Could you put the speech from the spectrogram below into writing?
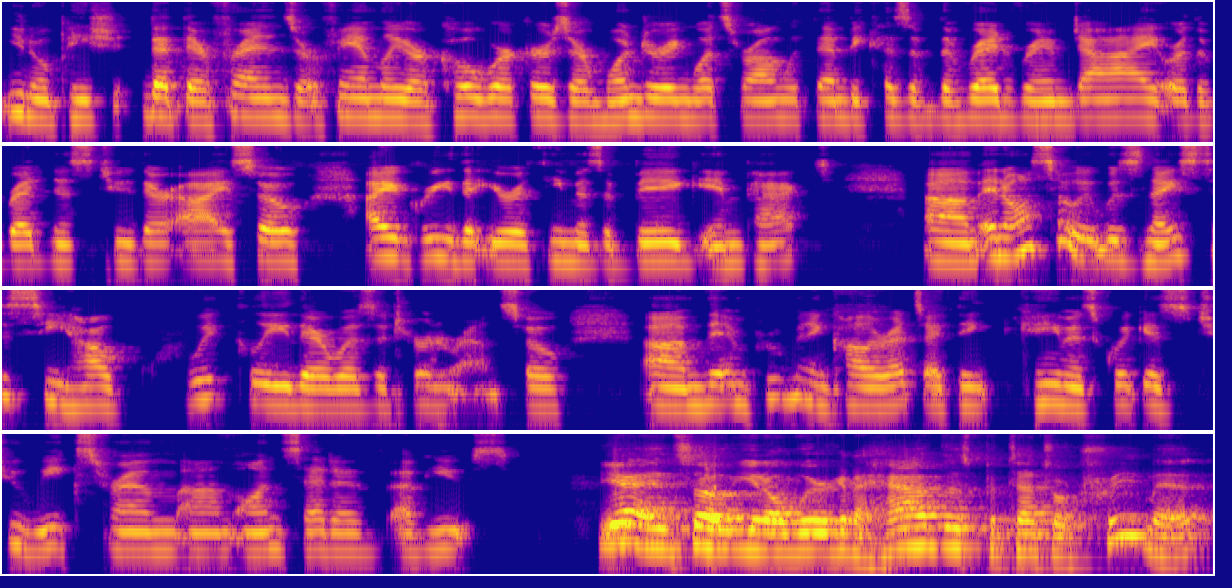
you know patient that their friends or family or coworkers are wondering what's wrong with them because of the red rimmed eye or the redness to their eye. So i agree that erythema is a big impact. Um, and also it was nice to see how quickly there was a turnaround. So um, the improvement in collarettes i think came as quick as two weeks from um, onset of, of use. Yeah and so you know we're going to have this potential treatment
